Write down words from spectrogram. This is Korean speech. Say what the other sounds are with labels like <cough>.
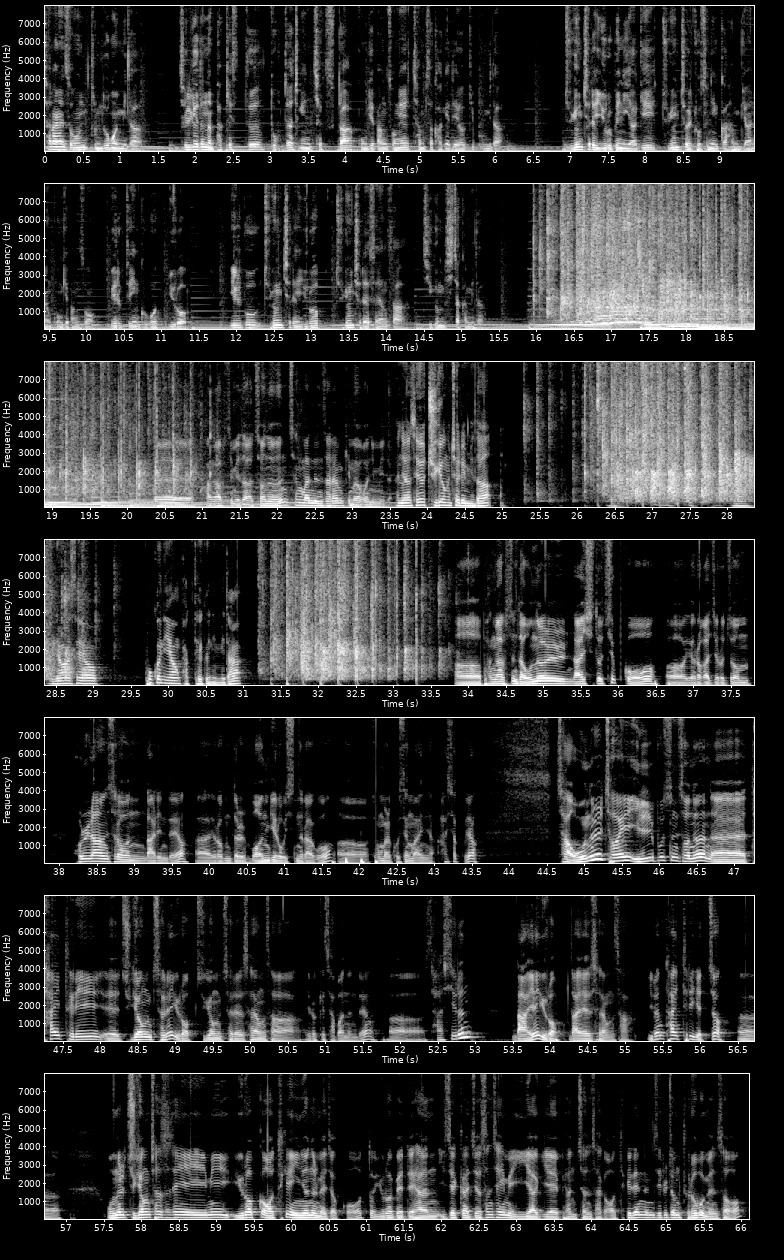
천안에서 온 김동호입니다. 즐겨 듣는 팟캐스트 독자적인 책수다 공개 방송에 참석하게 되어 기쁩니다. 주경철의 유럽인 이야기 주경철 교수님과 함께하는 공개 방송 매력적인 그곳 유럽 일부 주경철의 유럽 주경철의 서양사 지금 시작합니다. 네, 반갑습니다. 저는 책 만든 사람 김학원입니다. 안녕하세요. 주경철입니다. 네, 안녕하세요. 포근이 형 박태근입니다. 어, 반갑습니다. 오늘 날씨도 춥고 어, 여러 가지로 좀 혼란스러운 날인데요. 아, 여러분들 먼 길 오시느라고 어, 정말 고생 많이 하셨고요. 자, 오늘 저희 일부 순서는 에, 타이틀이 에, 주경철의 유럽, 주경철의 서양사 이렇게 잡았는데요. 어, 사실은 나의 유럽, 나의 서양사 이런 타이틀이겠죠. 어, 오늘 주경철 선생님이 유럽과 어떻게 인연을 맺었고 또 유럽에 대한 이제까지의 선생님의 이야기의 변천사가 어떻게 됐는지를 좀 들어보면서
